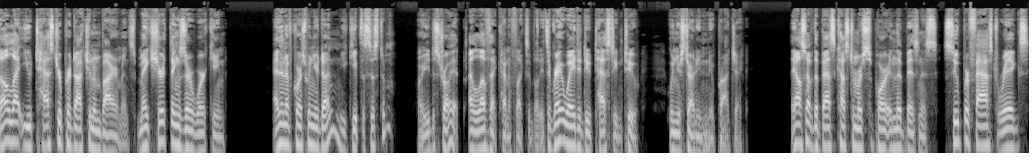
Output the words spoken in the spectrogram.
They'll let you test your production environments, make sure things are working. And then, of course, when you're done, you keep the system or you destroy it. I love that kind of flexibility. It's a great way to do testing too when you're starting a new project. They also have the best customer support in the business, super fast rigs,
